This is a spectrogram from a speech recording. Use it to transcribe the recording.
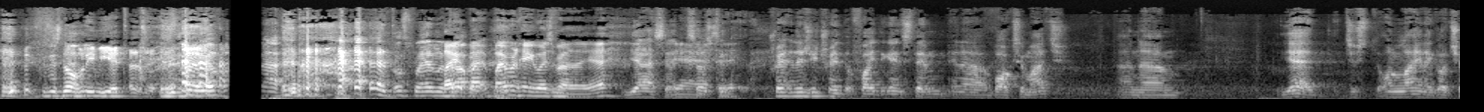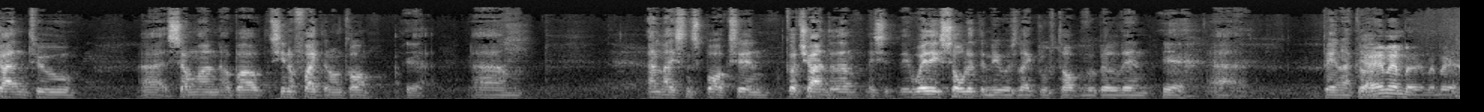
Because it's normally me that does it. Don't swear in the By, tapping. by, Byron Hayward's brother, yeah? Yeah, that's it. Yeah, so I that's was it. tra- initially trained to fight against him in a boxing match, and um, yeah, just online I got chatting to uh, someone about seeing a fight in Hong Kong, Yeah. um, unlicensed boxing. Got chatting to them. They, s- the way they sold it to me was like rooftop of a building, Yeah. uh, being like, Yeah, I remember. I remember.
